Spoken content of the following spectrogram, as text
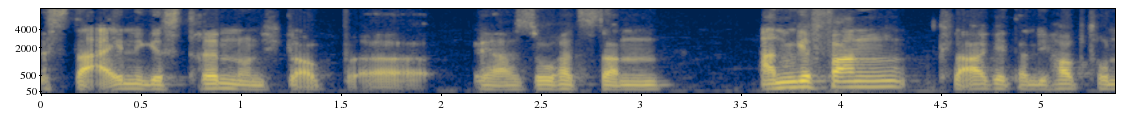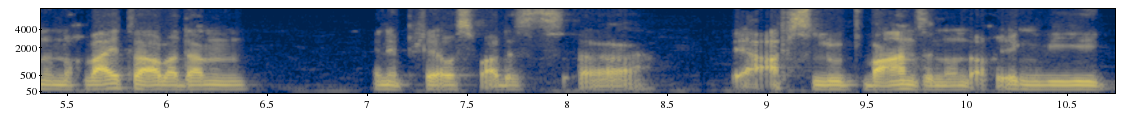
ist da einiges drin. Und ich glaube, äh, ja, so hat es dann angefangen. Klar geht dann die Hauptrunde noch weiter, aber dann in den Playoffs war das äh, ja absolut Wahnsinn und auch irgendwie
